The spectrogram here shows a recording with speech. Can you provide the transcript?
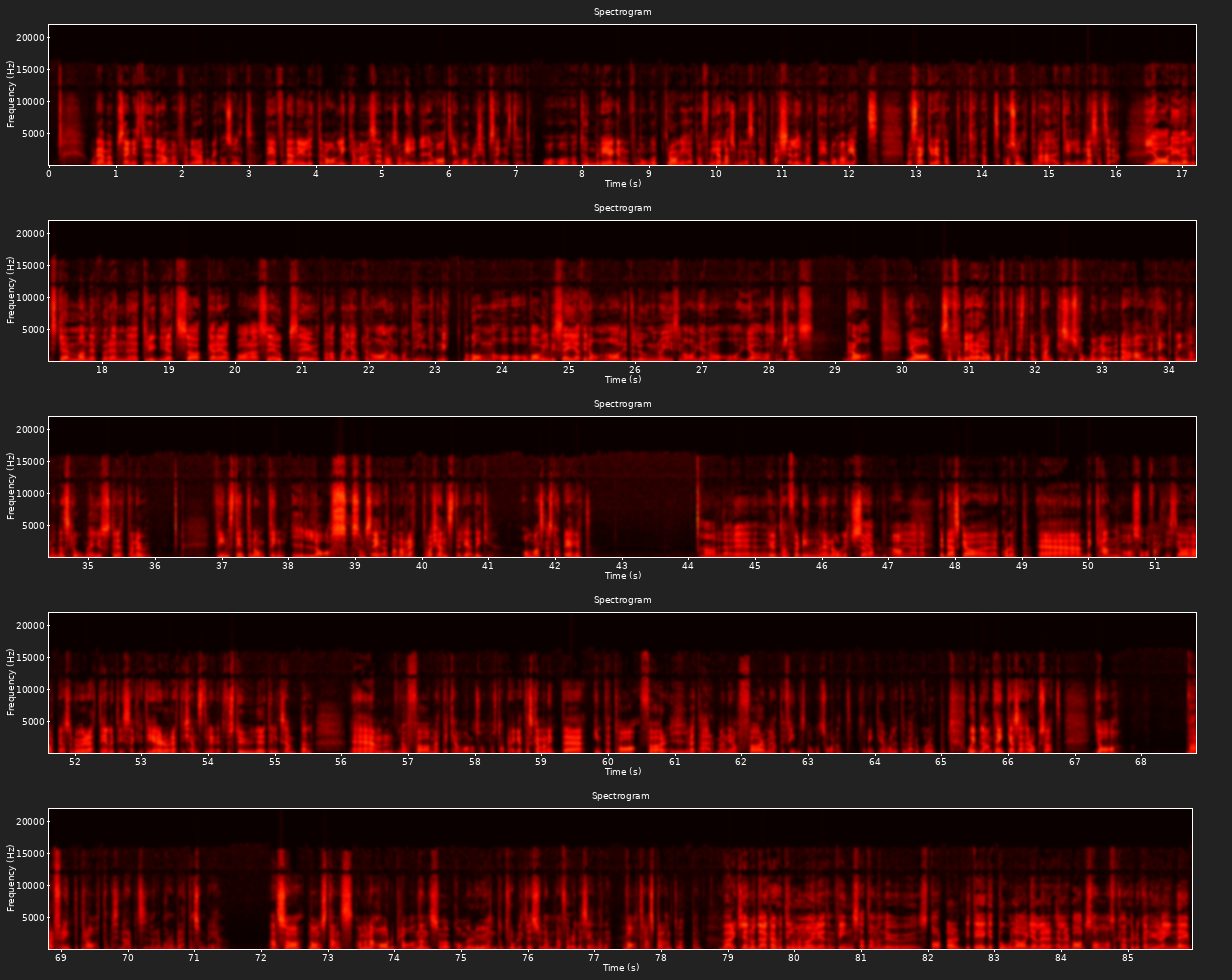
Och det här med uppsägningstiden om man funderar på att bli konsult, det, för den är ju lite vanlig kan man väl säga, de som vill bli och ha tre månaders uppsägningstid. Och, och, och tumregeln för många uppdrag är att de förmedlas med ganska kort varsel i och med att det är då man vet med säkerhet att, att, att konsulterna är tillgängliga så att säga. Ja, det är ju väldigt skrämmande för en eh, trygghetssökare att bara säga upp sig utan att man egentligen har någonting nytt på gång. Och, och, och vad vill vi säga till dem? Ha lite lugn och is i magen och, och gör vad som känns bra. Ja, sen funderar jag på faktiskt en tanke som slog mig nu. Det har jag aldrig tänkt på innan, men den slog mig just i detta nu. Finns det inte någonting i LAS som säger att man har rätt att vara tjänsteledig om man ska starta eget? Ja, det där är... Utanför din eh, knowledge zone. Ja, ja. Det, är det. det där ska jag eh, kolla upp. Eh, det kan vara så faktiskt. Jag har hört det. Alltså, du har rätt enligt vissa kriterier. Du har rätt till tjänstledighet för studier till exempel. Ehm, jag har för mig att det kan vara något sånt på starta eget. Det ska man inte, inte ta för givet här, men jag har för mig att det finns något sådant. Så den kan ju vara lite värd att kolla upp. Och ibland tänker jag så här också att ja, varför inte prata med sin arbetsgivare, bara berätta som det är. Alltså någonstans, jag menar, har du planen så kommer du ju ändå troligtvis att lämna förr eller senare. Var transparent och öppen. Verkligen, och där kanske till och med möjligheten finns att ja, men du startar ditt eget bolag eller, eller vad som och så kanske du kan hyra in dig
